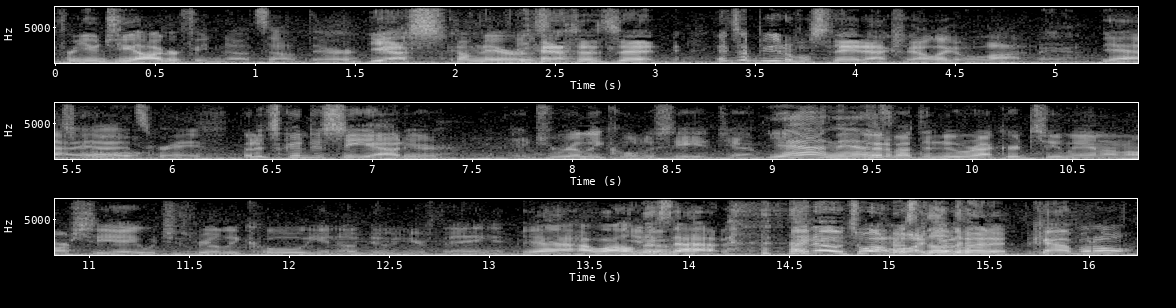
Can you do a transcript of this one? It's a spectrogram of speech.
for you geography nuts out there. Yes. Come to Arizona. Yes, that's it. It's a beautiful state, actually. I like it a lot, man. Yeah, It's yeah, cool. it's great. But it's good to see you out here. It's really cool to see you, Jim. Yeah, man. Read about the new record too, man, on RCA, which is really cool. You know, doing your thing. And, Yeah, how wild you know, is that? I know it's wild. We're Well, still do- doing it. Capitol,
